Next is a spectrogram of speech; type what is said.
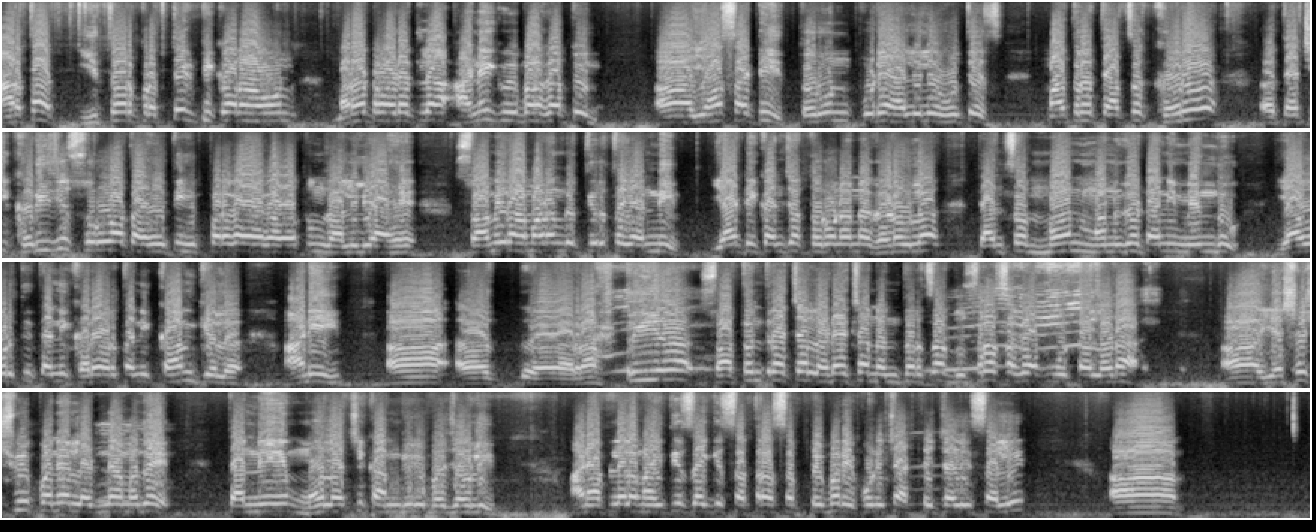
अर्थात इतर प्रत्येक ठिकाणाहून मराठवाड्यातल्या अनेक विभागातून यासाठी तरुण पुढे आलेले होतेच. मात्र त्याचं खरं त्याची खरी जी सुरुवात आहे ती हिप्परगा या गावातून झालेली आहे. स्वामी रामानंद तीर्थ यांनी या ठिकाणच्या तरुणांना घडवलं. त्यांचं मन मनगट आणि मेंदू यावरती त्यांनी खऱ्या अर्थाने काम केलं. आणि राष्ट्रीय स्वातंत्र्याच्या लढ्याच्या नंतरचा दुसरा सगळ्यात मोठा लढा यशस्वीपणे लढण्यामध्ये त्यांनी मोलाची कामगिरी बजावली. आणि आपल्याला माहितीच आहे की सतरा सप्टेंबर एकोणीसशे अठ्ठेचाळीस साली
